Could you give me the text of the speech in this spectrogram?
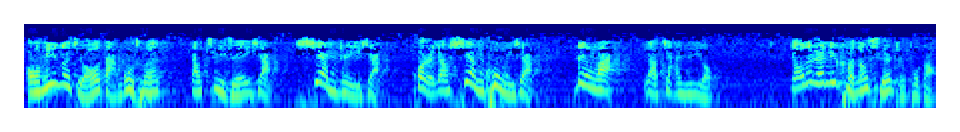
欧米伽九胆固醇要拒绝一下，限制一下，或者叫限控一下。另外要加鱼油。有的人你可能血脂不高，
